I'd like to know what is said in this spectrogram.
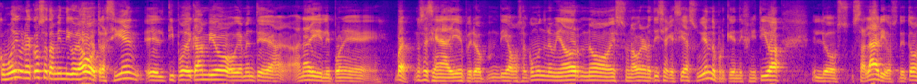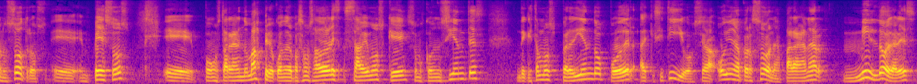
como digo una cosa, también digo la otra. Si bien el tipo de cambio, obviamente a, nadie le pone. Bueno, no sé si a nadie, pero digamos, al común denominador no es una buena noticia que siga subiendo, porque en definitiva los salarios de todos nosotros eh, en pesos eh, podemos estar ganando más, pero cuando lo pasamos a dólares sabemos que somos conscientes de que estamos perdiendo poder adquisitivo. O sea, hoy una persona para ganar mil dólares,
